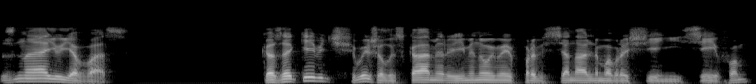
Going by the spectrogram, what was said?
Знаю я вас. Казакевич вышел из камеры, именуемой в профессиональном обращении сейфом,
